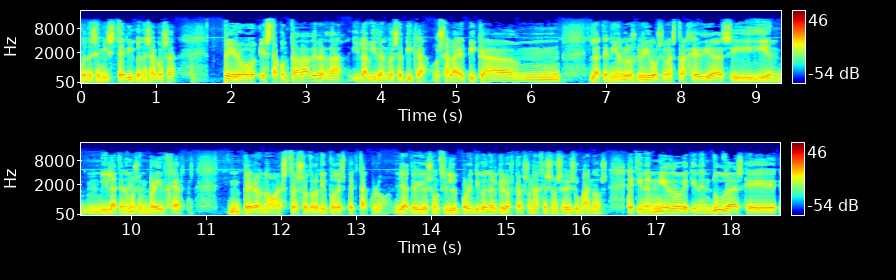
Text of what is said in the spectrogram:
con ese misterio y con esa cosa, pero está contada de verdad y la vida no es épica. O sea, la épica mm, la tenían los griegos en las tragedias y, la tenemos en Braveheart. Pero no, esto es otro tipo de espectáculo. Ya te digo, es un thriller político en el que los personajes son seres humanos, que tienen miedo, que tienen dudas, que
